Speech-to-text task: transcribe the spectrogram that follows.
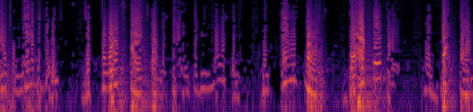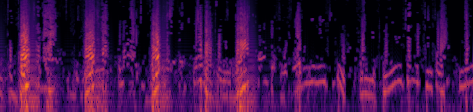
how to navigate the four parts of the science of emotion to influence their people to get them to go to that, go to that flag, go to that next to last contact, whatever you need to do. When you communicate with people at feeling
